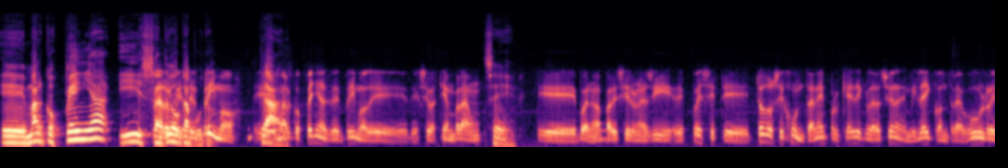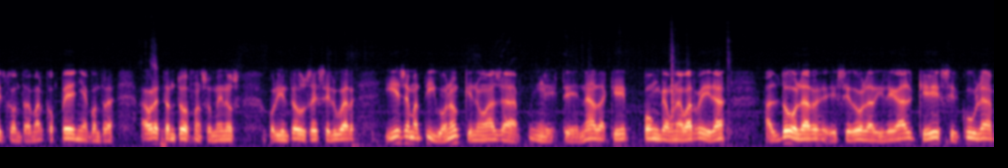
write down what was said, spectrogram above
eh, Marcos Peña y Santiago claro, Caputo. el primo. Eh, Marcos Peña es el primo de, de Sebastián Brown. Sí. Eh, bueno, aparecieron allí. Después este, todos se juntan, ¿eh? porque hay declaraciones de Milei contra Bullrich, contra Marcos Peña, contra... Ahora están todos más o menos orientados a ese lugar y es llamativo, ¿no? Que no haya este, nada que ponga una barrera al dólar, ese dólar ilegal que circula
